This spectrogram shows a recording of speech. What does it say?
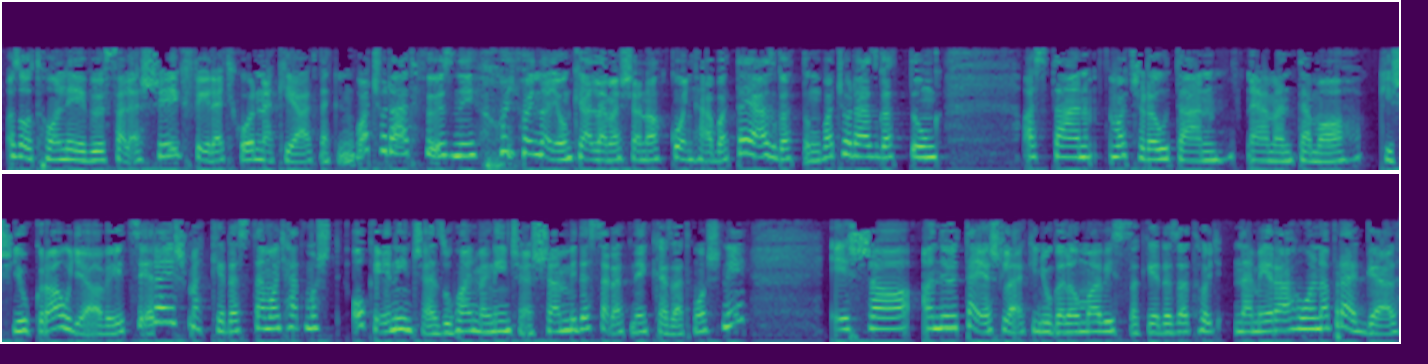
az otthon lévő feleség fél egykor nekiállt nekünk vacsorát főzni, hogy, hogy nagyon kellemesen a konyhába tejázgattunk, vacsorázgattunk, aztán vacsora után elmentem a kis lyukra, ugye a WC-re, és megkérdeztem, hogy hát most oké, okay, nincsen zuhany, meg nincsen semmi, de szeretnék kezet mosni, és a, a nő teljes lelki nyugalommal visszakérdezett, hogy nem ér rá holnap reggel?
